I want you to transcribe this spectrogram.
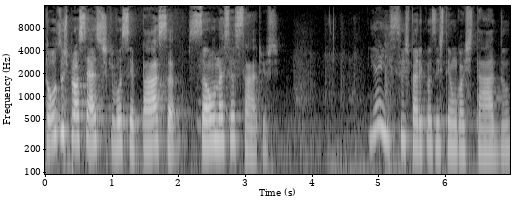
Todos os processos que você passa são necessários. E é isso, espero que vocês tenham gostado.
